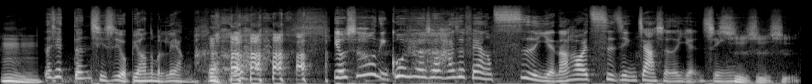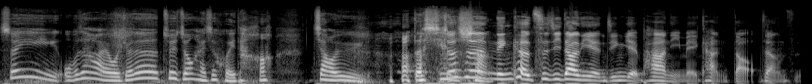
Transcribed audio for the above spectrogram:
嗯，那些灯其实有必要那么亮吗？有时候你过去的时候，它是非常刺眼，然后它会刺进驾驶人的眼睛。是是是。所以我不知道哎、欸，我觉得最终还是回到教育的 现场，就是宁可刺激到你眼睛，也怕你没看到这样子。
